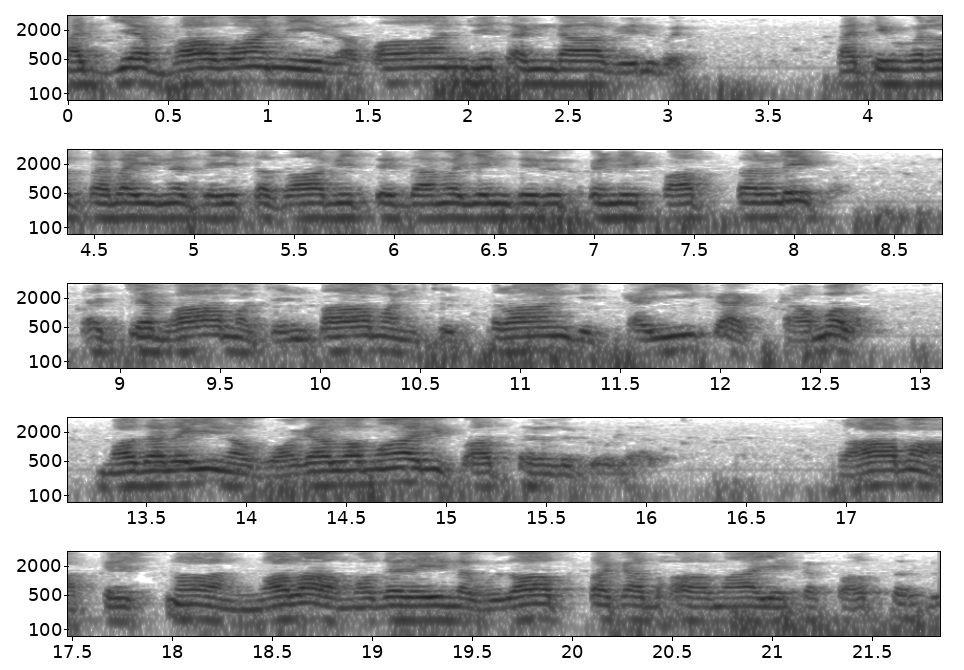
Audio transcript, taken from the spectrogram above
పద్యభావాన్ని రసాన్వితంగా వెలువడి పతివ్రతలైన సీత సావిత్రి దమయంతి రుక్మిణి పాత్రలే సత్యభామ చింతామణి చిత్రాంగి కైక కమల మొదలైన వగలమారి పాత్రలు కూడా. రామ కృష్ణ నల మొదలైన ఉదాత్త కథానాయక పాత్రలు.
